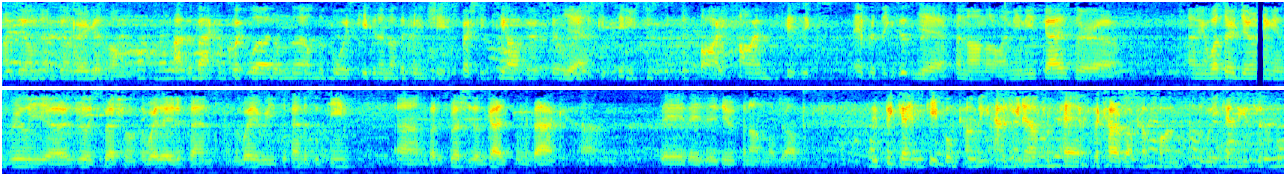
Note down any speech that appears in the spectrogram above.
I'm feeling I'm feeling very good at the moment. At the back, a quick word on the on the boys keeping another clean sheet, especially Thiago Silva. Yeah. just continues just to defy time, physics, everything. yeah, phenomenal. I mean, these guys are. Uh, I mean, what they're doing is really uh, is really special. The way they defend and the way we defend as a team, um, but especially those guys in the back, um, they, they, they do a phenomenal job. The big games keep on coming. How do you now prepare for the Carabao Cup final for the weekend against Liverpool?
